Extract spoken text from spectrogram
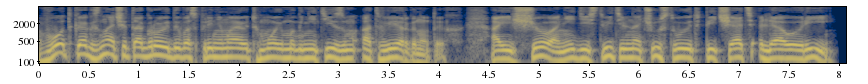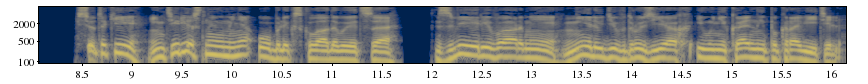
Вот как, значит, агроиды воспринимают мой магнетизм отвергнутых. А еще они действительно чувствуют печать Ляори. Все-таки интересный у меня облик складывается. Звери в армии, нелюди в друзьях и уникальный покровитель.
